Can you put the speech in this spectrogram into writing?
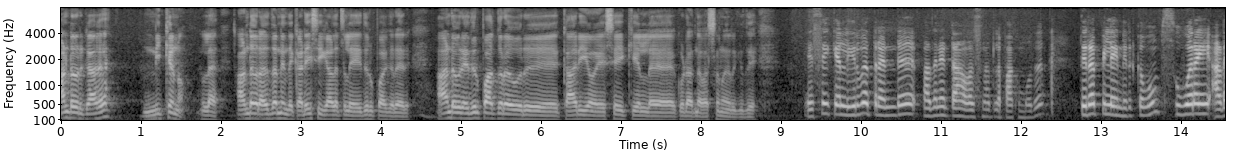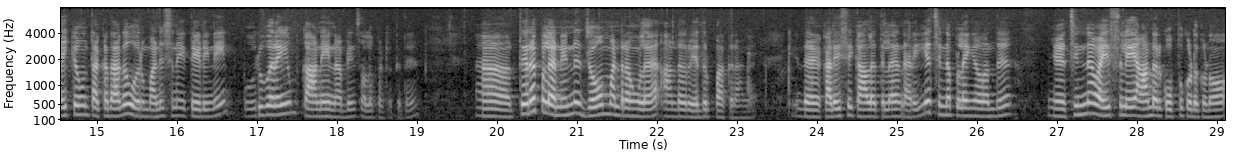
ஆண்டவருக்காக நிற்கணும் இல்லை? ஆண்டவர் அதுதானே இந்த கடைசி காலத்தில் எதிர்பார்க்குறாரு. ஆண்டவர் எதிர்பார்க்குற ஒரு காரியம் எஸ்ஐகேல கூட அந்த வசனம் இருக்குது. எஸ்ஐகேல் இருபத்தி ரெண்டு பதினெட்டாம் வசனத்தில் பார்க்கும்போது திறப்பிலை நிற்கவும் சுவரை அடைக்கவும் தக்கதாக ஒரு மனுஷனை தேடினேன் ஒருவரையும் காணேன் அப்படின்னு சொல்லப்பட்டிருக்குது. திறப்பில் நின்று ஜோம் பண்ணுறவங்கள ஆண்டவர் எதிர்பார்க்குறாங்க. இந்த கடைசி காலத்தில் நிறைய சின்ன பிள்ளைங்க வந்து சின்ன வயசுலேயே ஆண்டவருக்கு ஒப்பு கொடுக்கணும்.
